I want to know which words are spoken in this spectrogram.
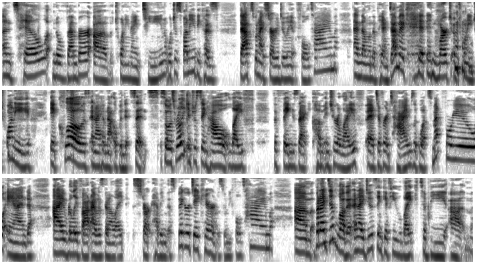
until November of 2019, which is funny because that's when I started doing it full time. And then when the pandemic hit in March of 2020, it closed and I have not opened it since. So it's really interesting how life, the things that come into your life at different times, like what's meant for you. And I really thought I was going to like start having this bigger daycare and it was going to be full time. Um, but I did love it. And I do think if you like to be, um,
